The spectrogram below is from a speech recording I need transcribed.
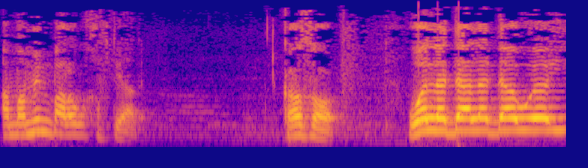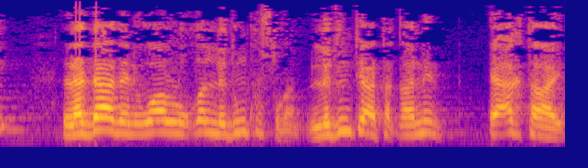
ama min baa lagu khafdiyaaday waa ladaa weeyi ladaadani waa luqa ladun ku sugan. Laduntii aad taqaanin ee ag tahay.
